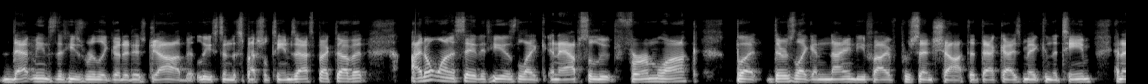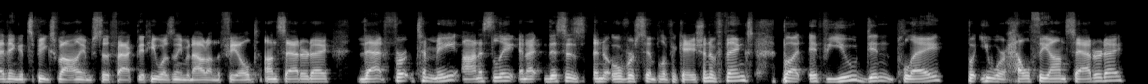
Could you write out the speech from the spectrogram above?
that means that he's really good at his job, at least in the special teams aspect of it. I don't want to say that he is like an absolute firm lock, but there's like a 95% shot that that guy's making the team, and I think it speaks volumes to the fact that he wasn't even out on the field on Saturday. That for to me, honestly, and I, this is an oversimplification of things, but if you didn't play but you were healthy on Saturday,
